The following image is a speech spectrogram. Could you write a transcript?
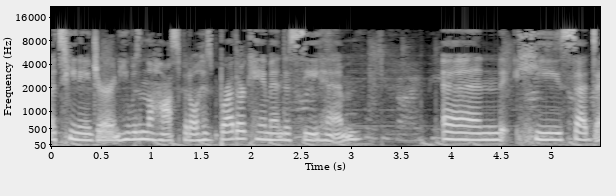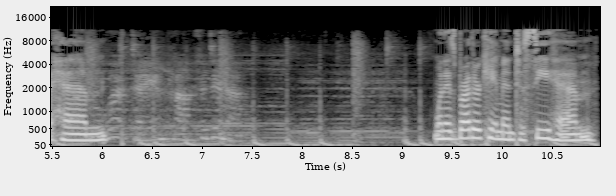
a teenager and he was in the hospital, his brother came in to see him and he said to him, when his brother came in to see him,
